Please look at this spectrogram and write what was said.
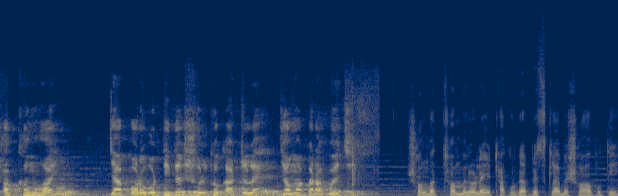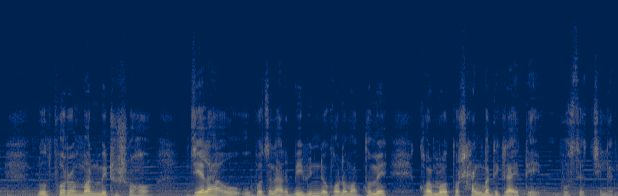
সক্ষম হয়, যা পরবর্তীতে শুল্ক কার্যালয়ে জমা করা হয়েছে। সংবাদ সম্মেলনে ঠাকুরগাঁ প্রেস ক্লাবের সভাপতি লুৎফর রহমান মিঠু সহ জেলা ও উপজেলার বিভিন্ন গণমাধ্যমে কর্মরত সাংবাদিকরা এতে উপস্থিত ছিলেন।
